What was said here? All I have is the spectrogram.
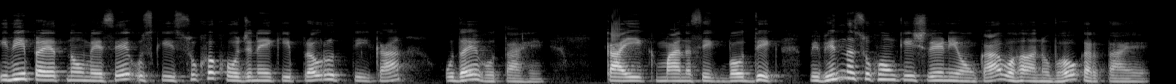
इन्हीं प्रयत्नों में से उसकी सुख खोजने की प्रवृत्ति का उदय होता है। कायिक, मानसिक, बौद्धिक विभिन्न सुखों की श्रेणियों का वह अनुभव करता है।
